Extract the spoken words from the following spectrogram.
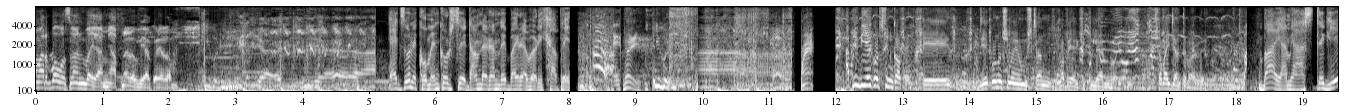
আমার প্রপোজ করেন ভাই আমি আপনারও বিয়া করে এলাম একজনে কমেন্ট করছে ডান্ডা ডান্ডে বাইরে বাড়ি খাবে। আপনি বিয়ে করছেন কবে? এ যে কোনো সময় অনুষ্ঠান হবে আর কি তুলে আনব আর কি। সবাই জানতে পারবে। ভাই আমি আসতে গিয়ে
